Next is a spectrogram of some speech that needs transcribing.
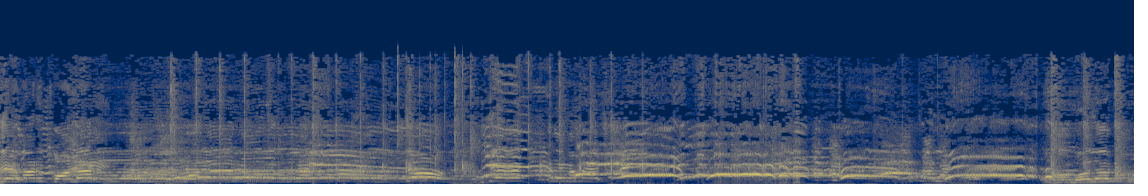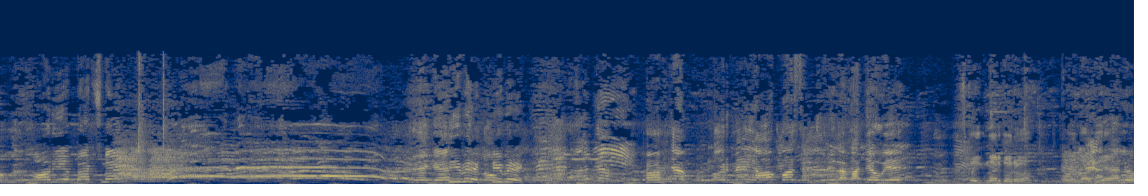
ये हमारे बॉलर और ये batsman tea break tea break हाँ। और मैं यहाँ पर सेंचुरी लगाते हुए इसको इग्नोर करो। हेलो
